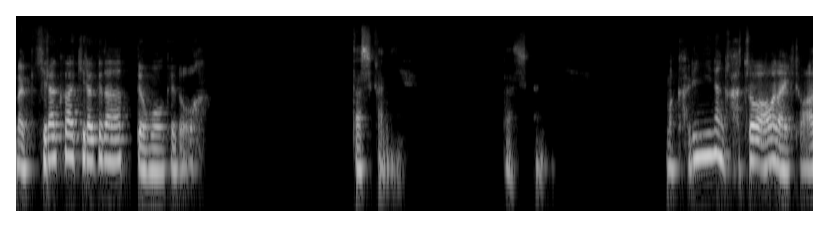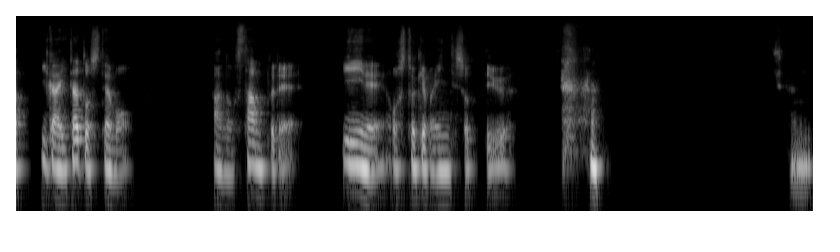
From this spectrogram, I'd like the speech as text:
なんか気楽は気楽だなって思うけど、確かに。確かに。まあ、仮になんか波長合わない人がいたとしても、あの、スタンプで、いいね押しとけばいいんでしょっていう。確かに。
